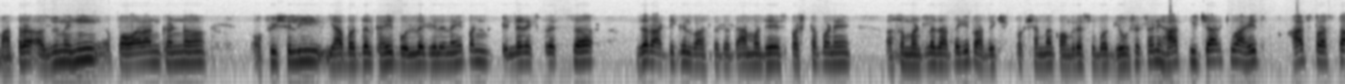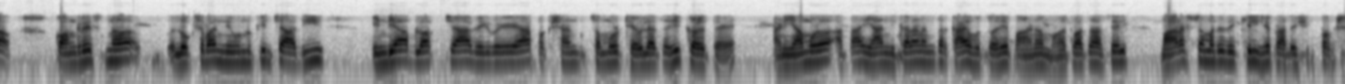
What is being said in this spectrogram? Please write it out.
मात्र अजूनही पवारांकडनं ऑफिशियली याबद्दल काही बोललं गेलं नाही पण इंडियन एक्सप्रेसचं जर आर्टिकल वाचलं तर त्यामध्ये स्पष्टपणे असं म्हटलं जातं की प्रादेशिक पक्षांना काँग्रेस सोबत घेऊ शकतं. आणि हाच विचार किंवा हेच हाच प्रस्ताव काँग्रेसनं लोकसभा निवडणुकीच्या आधी इंडिया ब्लॉकच्या वेगवेगळ्या पक्षांसमोर ठेवल्याचंही कळतंय. आणि यामुळं आता या निकालानंतर काय होतं हे पाहणं महत्वाचं असेल. महाराष्ट्रामध्ये देखील हे प्रादेशिक पक्ष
